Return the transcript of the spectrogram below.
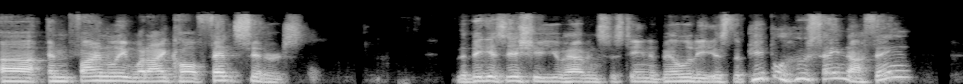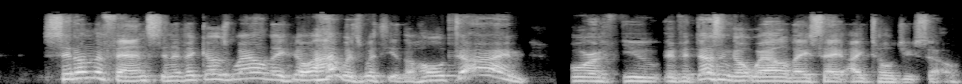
Uh, and finally, what I call fence sitters. The biggest issue you have in sustainability is the people who say nothing sit on the fence and if it goes well they go i was with you the whole time. Or if you if it doesn't go well they say i told you so.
